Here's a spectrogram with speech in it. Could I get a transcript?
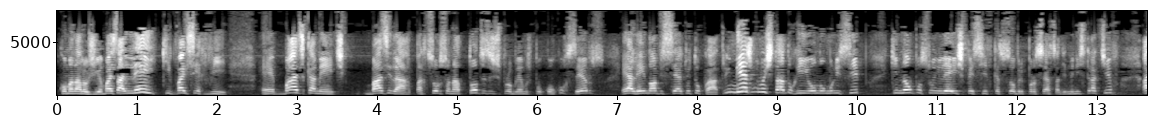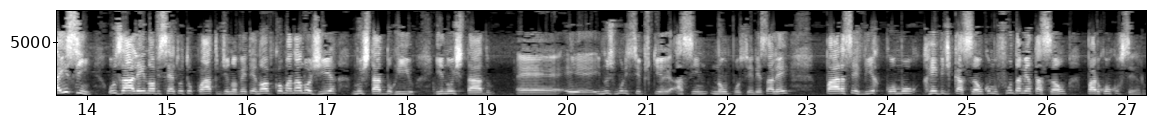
como analogia. Mas a lei que vai servir é, basicamente basilar para solucionar todos esses problemas por concurseiros é a Lei 9784. E mesmo no Estado do Rio ou no município que não possuem lei específica sobre processo administrativo, aí sim, usar a Lei 9784 de 99 como analogia no Estado do Rio e no Estado é, e, e, nos municípios que assim não possuem essa lei, para servir como reivindicação, como fundamentação para o concurseiro.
